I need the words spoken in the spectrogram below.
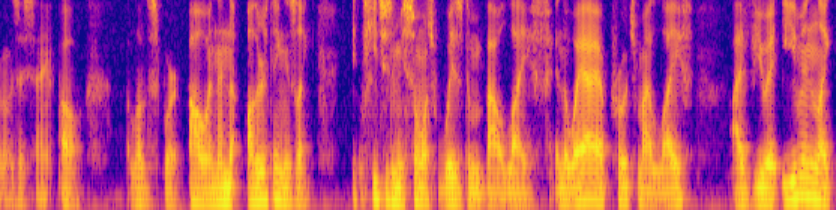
what was I saying? Oh, I love the sport. Oh, and then the other thing is like it teaches me so much wisdom about life and the way I approach my life. I view it even like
